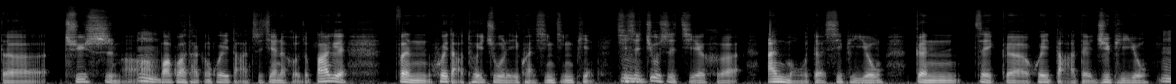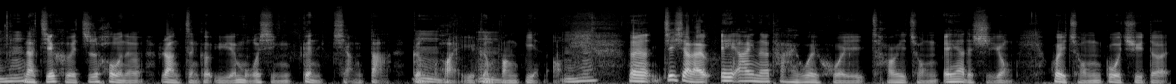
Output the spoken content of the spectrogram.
的趋势嘛啊，包括它跟辉达之间的合作，八月。份辉达推出了一款新晶片，其实就是结合安谋的 CPU 跟这个辉达的 GPU。嗯哼，那结合之后呢，让整个语言模型更强大、更快也更方便啊。嗯哼，那接下来 AI 呢，它还会回，它会从 AI 的使用，会从过去的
